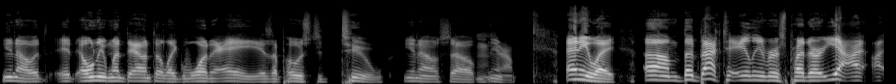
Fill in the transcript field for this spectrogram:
you know, it it only went down to like one A as opposed to two. You know, so Mm. you know. Anyway, um, but back to Alien vs Predator. Yeah, I, I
